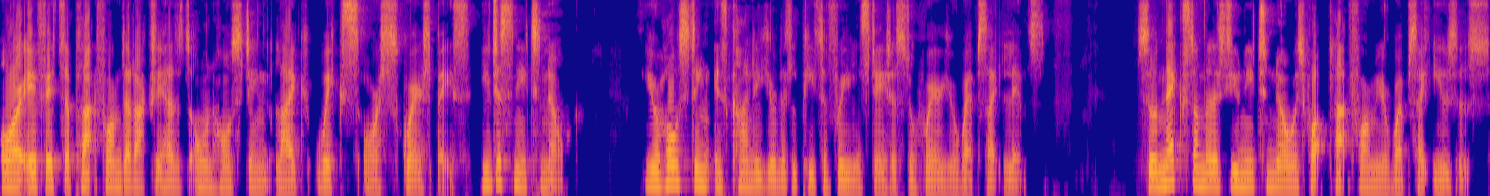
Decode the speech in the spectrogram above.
or if it's a platform that actually has its own hosting like Wix or Squarespace. You just need to know. Your hosting is kind of your little piece of real estate as to where your website lives. So, next on the list, you need to know is what platform your website uses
